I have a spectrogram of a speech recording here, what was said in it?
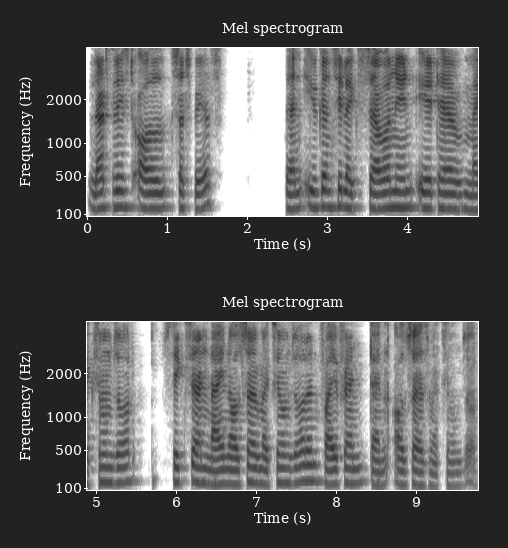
Let's list all such pairs. Then you can see like 7 and 8 have maximum XOR, 6 and 9 also have maximum XOR, and 5 and 10 also has maximum XOR.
